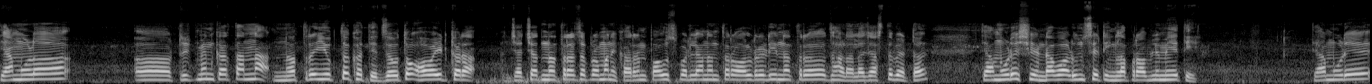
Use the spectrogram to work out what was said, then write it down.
त्यामुळं ट्रीटमेंट करताना नत्रयुक्त खते जो तो अवॉइड करा. ज्याच्यात नत्राचं प्रमाण आहे. कारण पाऊस पडल्यानंतर ऑलरेडी नत्र झाडाला जास्त भेटतं. त्यामुळे शेंडा वाढून सेटिंगला प्रॉब्लेम येते. त्यामुळे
